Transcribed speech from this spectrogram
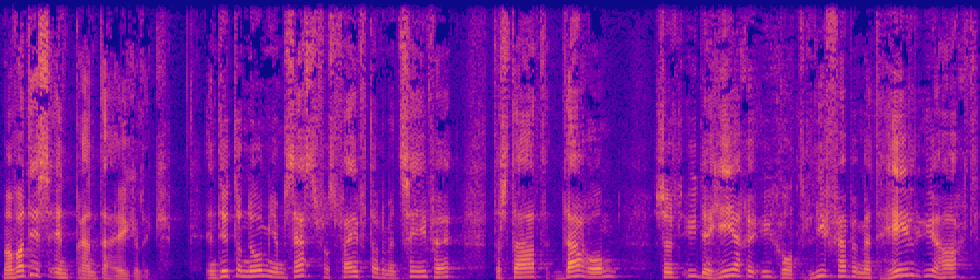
Maar wat is inprenten eigenlijk? In Deuteronomium 6, vers 5 tot en met 7, daar staat, daarom zult u de Heere uw God liefhebben met heel uw hart,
